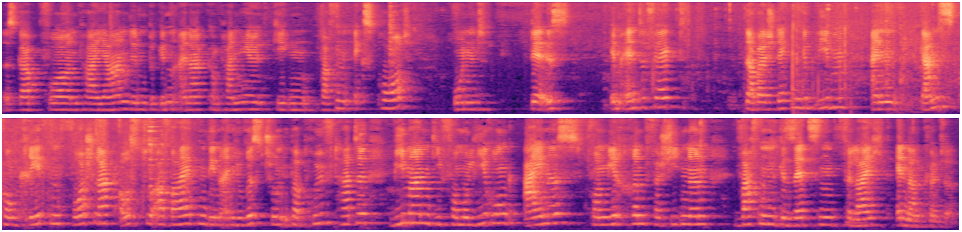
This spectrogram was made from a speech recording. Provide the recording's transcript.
Es gab vor ein paar Jahren den Beginn einer Kampagne gegen Waffenexport und der ist im Endeffekt dabei stecken geblieben, einen ganz konkreten Vorschlag auszuarbeiten, den ein Jurist schon überprüft hatte, wie man die Formulierung eines von mehreren verschiedenen Waffengesetzen vielleicht ändern könnte.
